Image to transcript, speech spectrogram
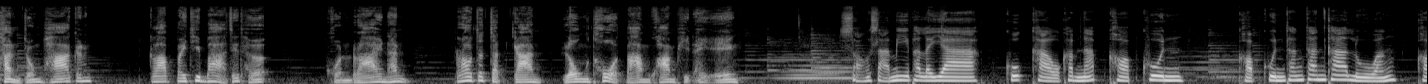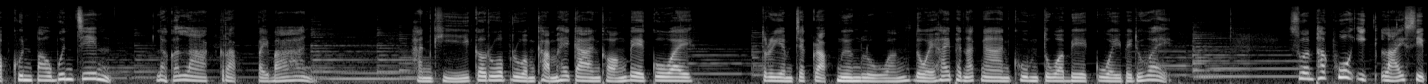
ท่านจงพากัน กลับไปที่บ้านเสียเถอะ คนร้ายนั้น เราจะจัดการลงโทษตามความผิดให้เอง สองสามีภรรยา คุกเข่าคำนับขอบคุณ ขอบคุณทั้งท่านข้าหลวง ขอบคุณเปาบุญจิ้น แล้วก็ลากลับไปบ้าน หันขีก็รวบรวมคำให้การของเบกวย เตรียมจะกลับเมืองหลวง โดยให้พนักงานคุมตัวเบกวยไปด้วย ส่วนพักพวกอีกหลายสิบ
